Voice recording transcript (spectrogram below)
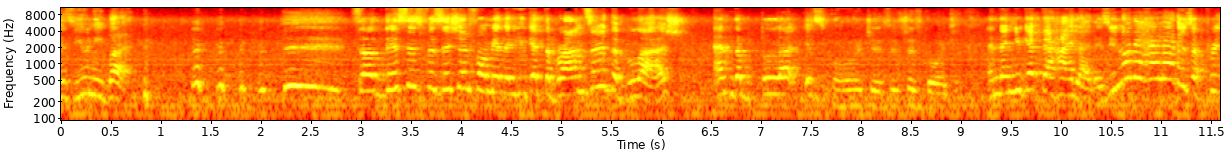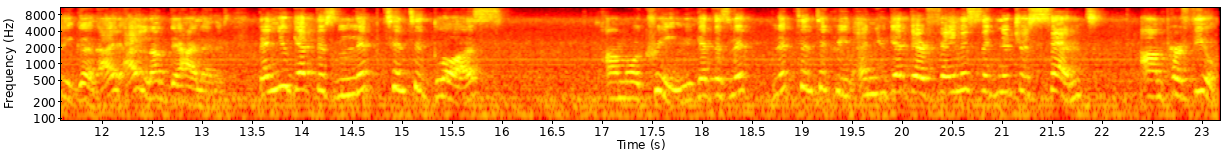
His uni butt. so this is Physician Formula. You get the bronzer, the blush, and the blush is gorgeous. It's just gorgeous. And then you get the highlighters. You know the highlighters are pretty good. I, I love their highlighters. Then you get this lip tinted gloss um, or cream. You get this lip, lip tinted cream and you get their famous signature scent um, perfume.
